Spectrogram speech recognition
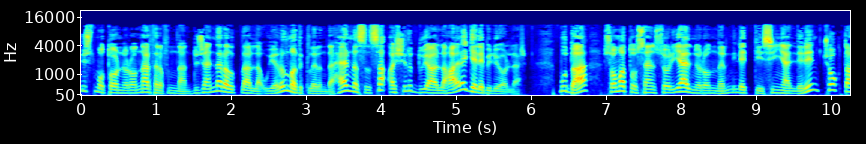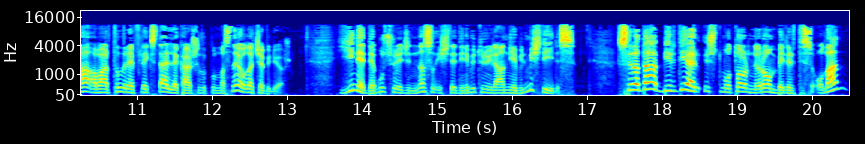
üst motor nöronlar tarafından düzenli aralıklarla uyarılmadıklarında her nasılsa aşırı duyarlı hale gelebiliyorlar. Bu da somatosensöriyel nöronların ilettiği sinyallerin çok daha abartılı reflekslerle karşılık bulmasına yol açabiliyor. Yine de bu sürecin nasıl işlediğini bütünüyle anlayabilmiş değiliz. Sırada bir diğer üst motor nöron belirtisi olan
